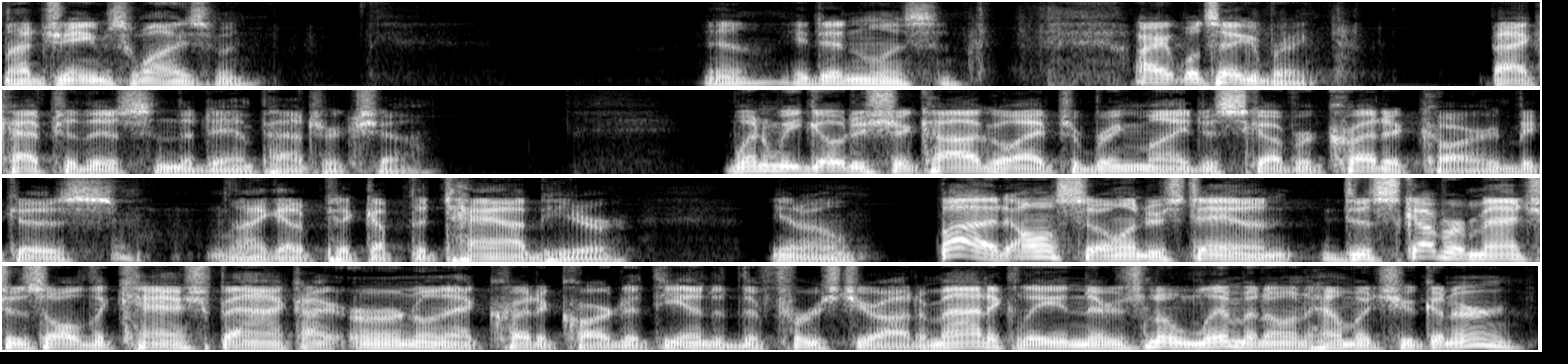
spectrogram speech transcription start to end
not James Wiseman. Yeah, he didn't listen. All right, we'll take a break. Back after this in the Dan Patrick Show. When we go to Chicago, I have to bring my Discover credit card because I got to pick up the tab here, you know. But also understand, Discover matches all the cash back I earn on that credit card at the end of the first year automatically, and there's no limit on how much you can earn,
